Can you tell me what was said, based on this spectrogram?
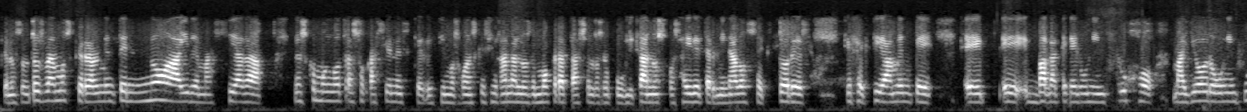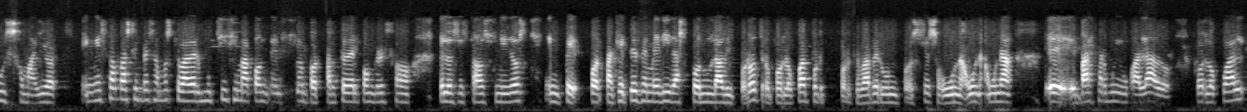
que nosotros vemos que realmente no hay demasiada, no es como en otras ocasiones que decimos, bueno, es que si ganan los demócratas o los republicanos, pues hay determinados sectores que efectivamente eh, eh, van a tener un influjo mayor o un impulso mayor. En esta ocasión pensamos que va a haber muchísima contención por parte del Congreso de los Estados Unidos en por paquetes de medidas por un lado y por otro, por lo cual, porque va a haber un, pues una, una, eh, va a estar muy igualado, por lo cual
